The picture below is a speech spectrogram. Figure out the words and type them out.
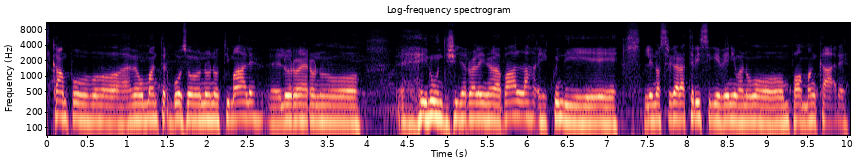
Il campo aveva un manterboso non ottimale, eh, loro erano eh, in 11 dietro la linea della palla e quindi le nostre caratteristiche venivano un po' a mancare,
